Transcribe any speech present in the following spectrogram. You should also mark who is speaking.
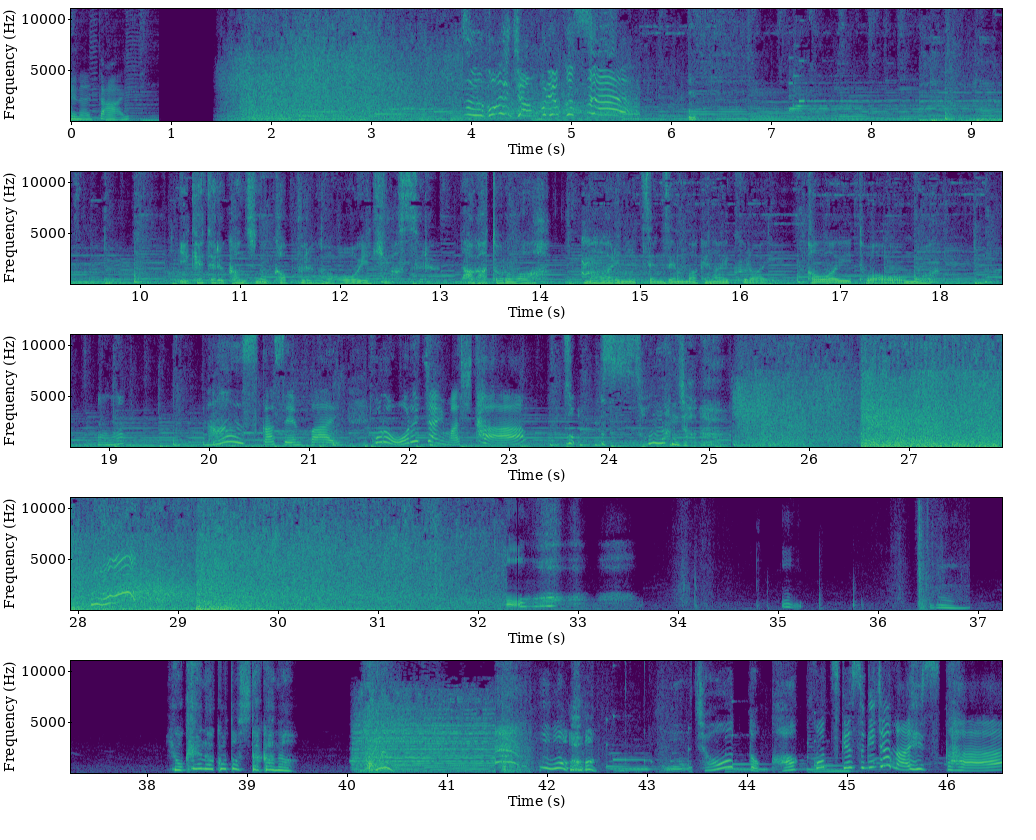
Speaker 1: and I died.
Speaker 2: すごいジャンプ力っ
Speaker 3: イケてる感じのカップルが多い気がする。長瀞は周りに全然負けないくらい可愛いとは思う。
Speaker 2: なんすか先輩。これ折れちゃいました？
Speaker 3: そそんなんじゃ
Speaker 2: うん。
Speaker 3: 余計なことしたかな。
Speaker 2: ちょっとかっこつけすぎじゃないっすか？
